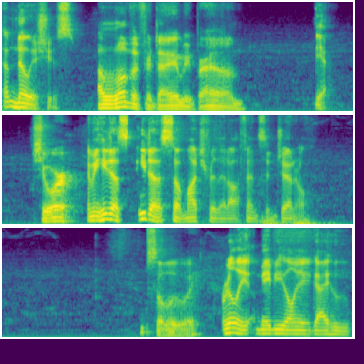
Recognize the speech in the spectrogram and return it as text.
I no issues. I love it for Dyami Brown. Yeah, sure. I mean, he does he does so much for that offense in general. Absolutely. Really, maybe the only guy who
